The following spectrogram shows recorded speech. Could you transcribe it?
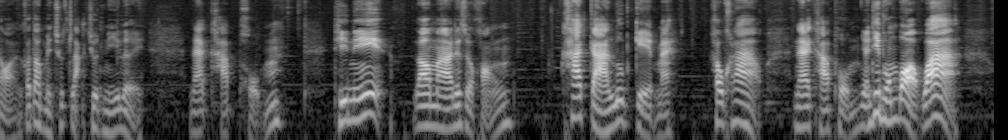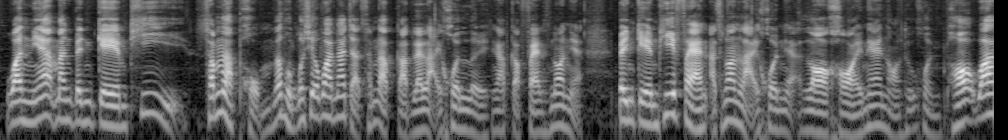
นอน ก็ต้องเป็นชุดหลักชุดนี้เลยนะครับผมทีนี้เรามาในส่วนของคาดการรูปเกมไหมคร่าวๆนะครับผมอย่างที่ผมบอกว่าวันนี้มันเป็นเกมที่สำหรับผม แล้วผมก็เชื่อว่าน่าจะสำหรับกับหลาย ๆ คนเลยนะครับกับแฟนอาร์เซนอลเนี่ยเป็นเกมที่แฟนอาร์เซนอลหลายคนเนี่ยรอคอยแน่นอนทุกคน เพราะว่า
